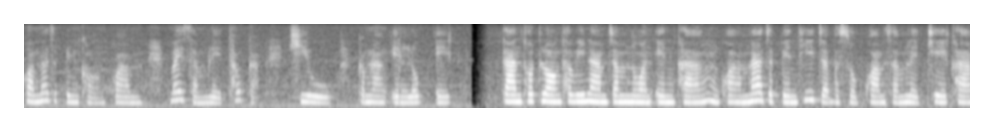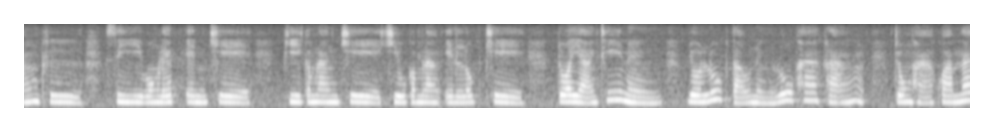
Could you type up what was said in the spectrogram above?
ความน่าจะเป็นของความไม่สำเร็จเท่ากับ q กำลัง n ลบ x การทดลองทวินามจำนวน n ครั้ง ความน่าจะเป็นที่จะประสบความสำเร็จ k ครั้ง คือ c วงเล็บ nk p กำลัง k q กำลัง n ลบ k ตัวอย่างที่ 1 โยนลูกเต๋าหนึ่งลูก 5 ครั้ง จงหาความน่า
